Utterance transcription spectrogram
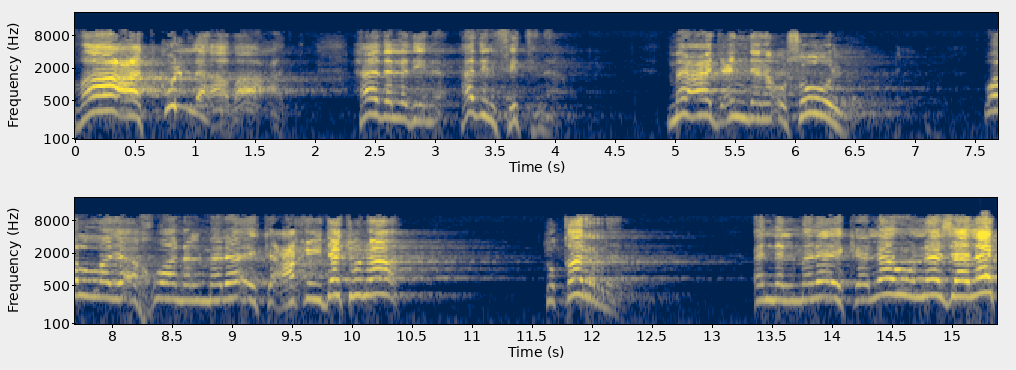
ضاعت كلها ضاعت. هذا الذي هذه الفتنة. ما عاد عندنا أصول. والله يا أخوان الملائكة عقيدتنا تقرر أن الملائكة لو نزلت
